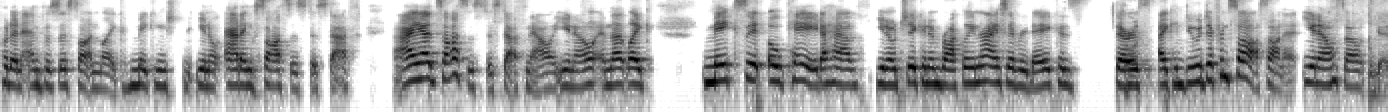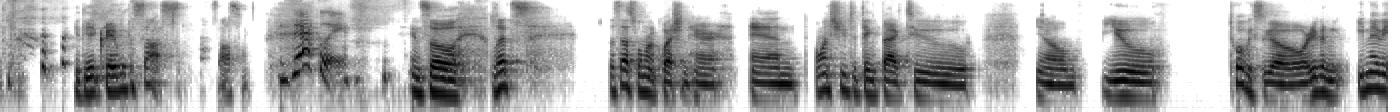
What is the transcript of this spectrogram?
put an emphasis on like making you know adding sauces to stuff. I add sauces to stuff now you know and that like makes it okay to have you know chicken and broccoli and rice every day because there's i can do a different sauce on it you know so it's good. You get creative with the sauce it's awesome. Exactly. And so let's let's ask one more question here, and I want you to think back to, you know, you 12 weeks ago, or even maybe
